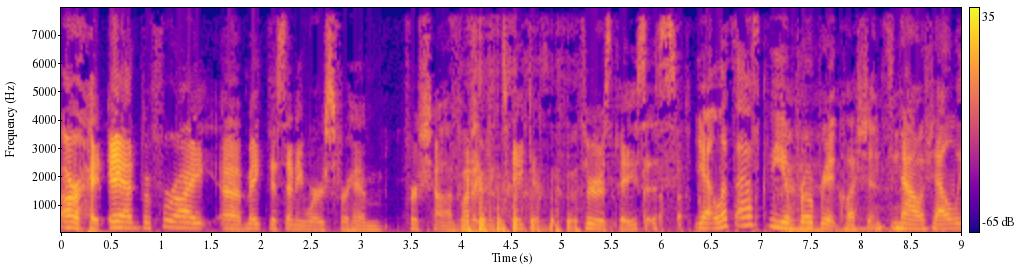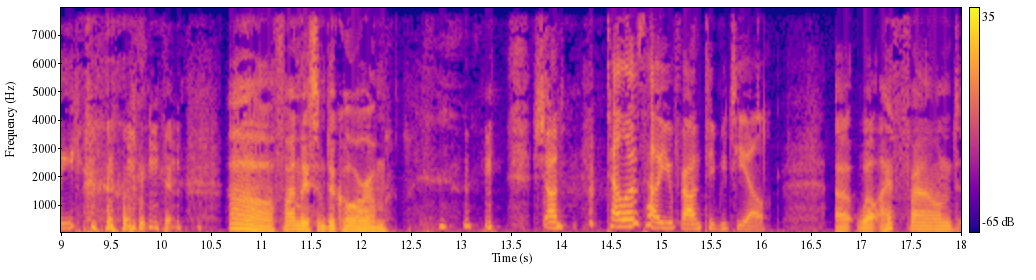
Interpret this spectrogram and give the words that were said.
All right, and before I uh, make this any worse for him, for Sean, why don't you take him through his paces? yeah, let's ask the appropriate questions now, shall we? Oh, finally some decorum. Sean, tell us how you found TBTL. Uh, well, I found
